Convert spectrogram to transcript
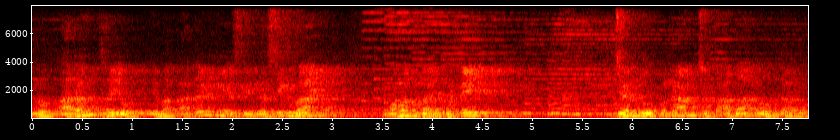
યાત્રાનો આરંભ થયો એવા આદરણીય શ્રી રસિકભાઈ મોહનભાઈ પટેલ, જેમનું ઉપનામ છે બાબાનો ઉતારો.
